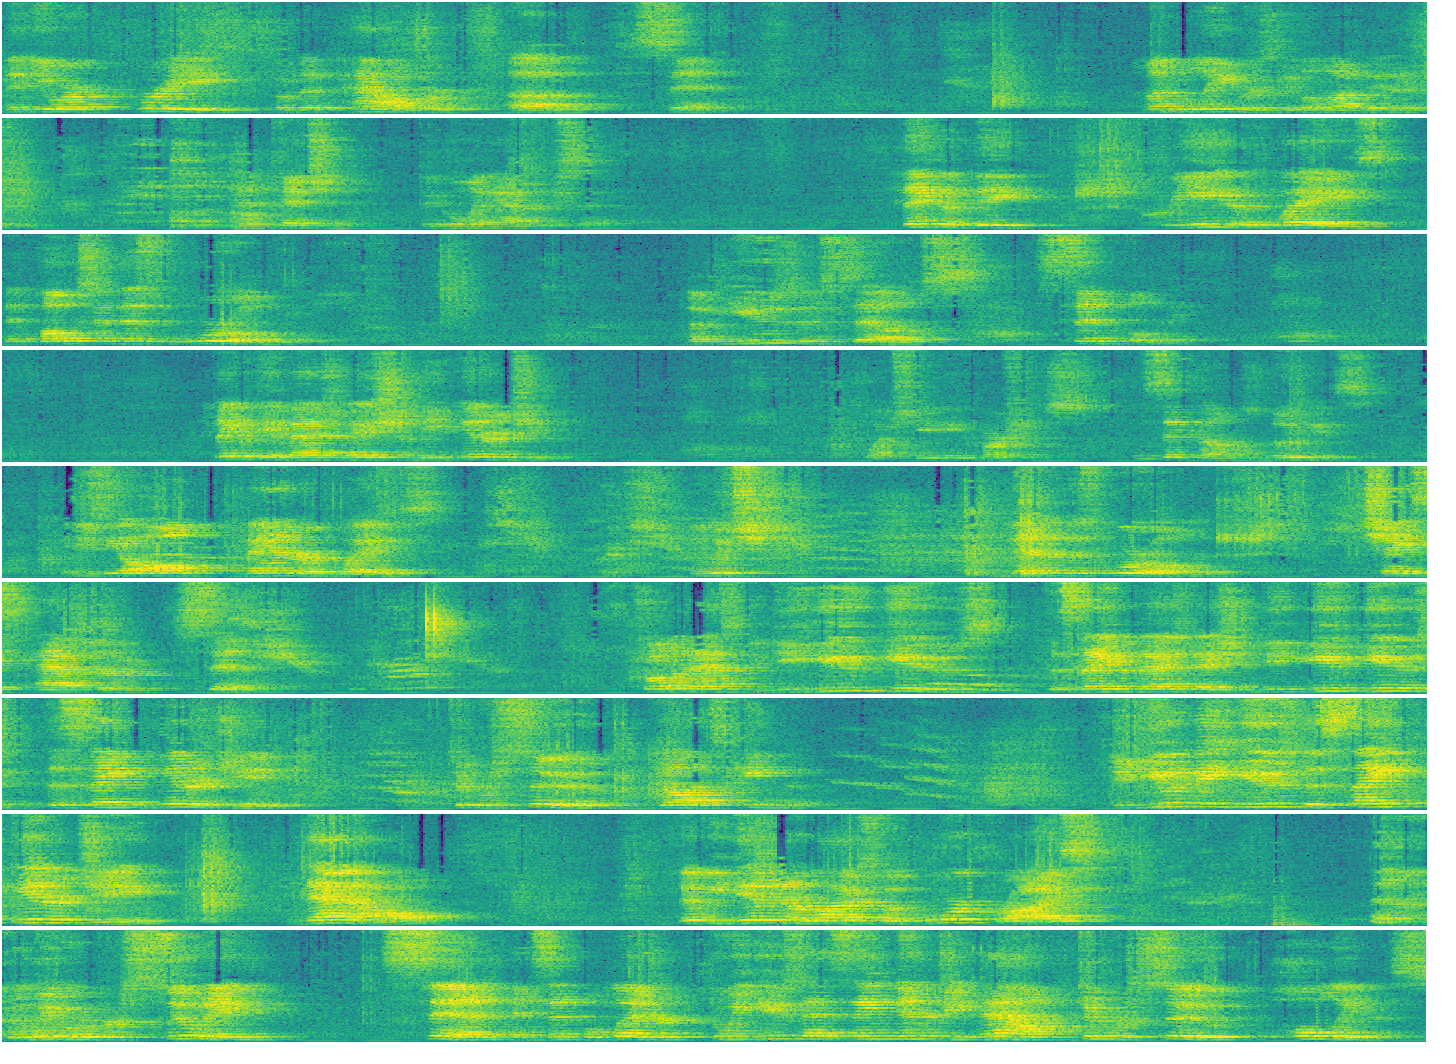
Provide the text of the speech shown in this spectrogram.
then you are free from the power of sin. Unbelievers give a lot of energy and attention to going after sin. Think of the creative ways that folks in this world abuse themselves sinfully. Think of the imagination, the energy. Watch TV commercials, sitcoms, movies, and you see all manner of ways in which men of this world chase after sin. So I want to ask you, do you use the same imagination? Do you use the same energy to pursue God's kingdom? Do you and me use the same energy now that we did in our lives before Christ when we were pursuing sin and sinful pleasure? Do we use that same energy now to pursue holiness?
